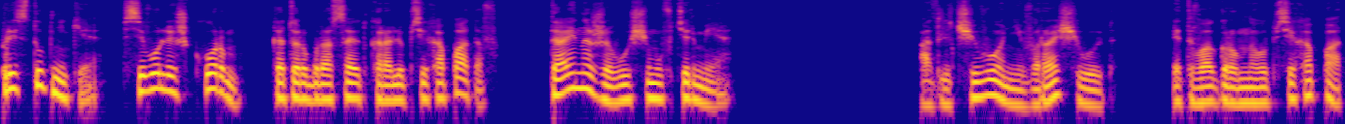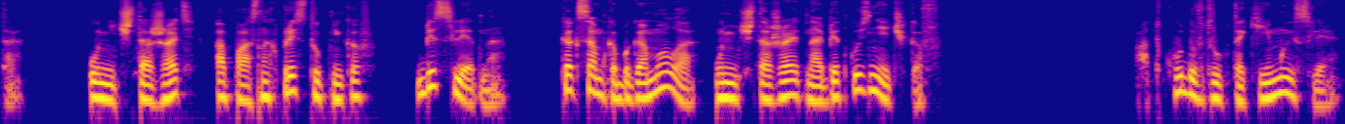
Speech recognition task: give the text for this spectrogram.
Преступники – всего лишь корм, который бросают королю психопатов, тайно живущему в тюрьме. А для чего они выращивают этого огромного психопата? Уничтожать опасных преступников. Бесследно. Как самка богомола уничтожает на обед кузнечиков. Откуда вдруг такие мысли?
